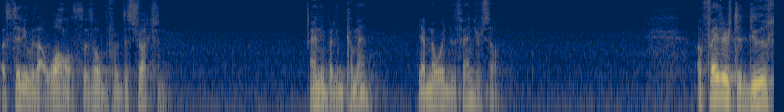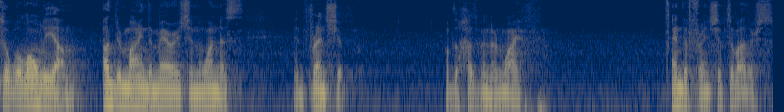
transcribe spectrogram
A city without walls is open for destruction. Anybody can come in. You have no way to defend yourself. A failure to do so will only um, undermine the marriage and oneness and friendship of the husband and wife and the friendships of others.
